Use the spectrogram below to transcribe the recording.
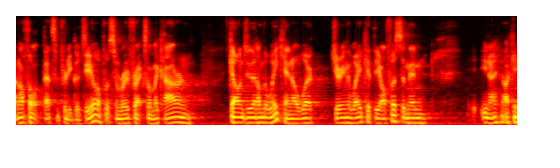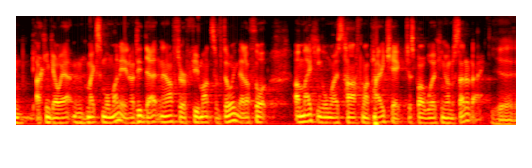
And I thought that's a pretty good deal. I'll put some roof racks on the car and go and do that on the weekend. I'll work during the week at the office, and then you know, I can I can go out and make some more money. And I did that. And after a few months of doing that, I thought I'm making almost half my paycheck just by working on a Saturday. Yeah.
